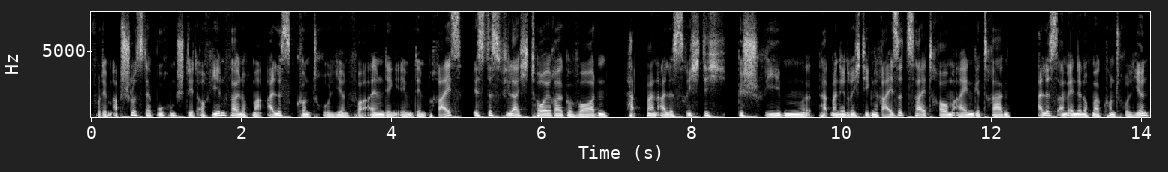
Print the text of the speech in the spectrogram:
vor dem Abschluss der Buchung steht, auf jeden Fall nochmal alles kontrollieren, vor allen Dingen eben den Preis. Ist es vielleicht teurer geworden? Hat man alles richtig geschrieben? Hat man den richtigen Reisezeitraum eingetragen? Alles am Ende nochmal kontrollieren,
